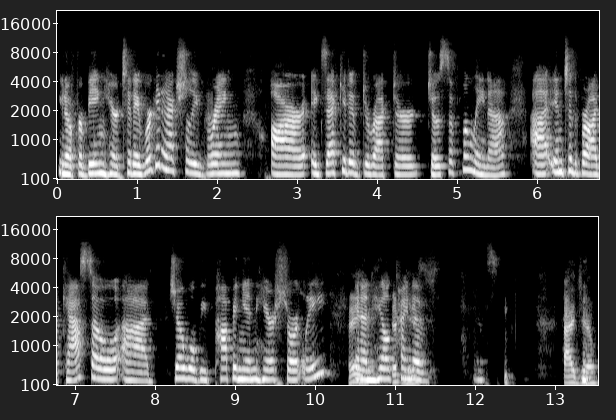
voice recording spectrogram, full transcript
you know, for being here today. We're going to actually bring our executive director, Joseph Molina, uh, into the broadcast. So uh, Joe will be popping in here shortly Hey, and he'll there he kind of, Hi, Joe.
